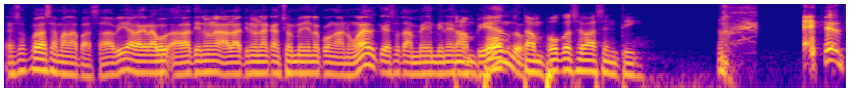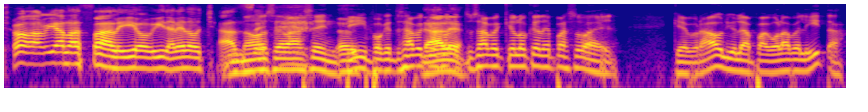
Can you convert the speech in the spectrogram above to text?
Eso fue la semana pasada. vi, Ahora, ahora, tiene una, ahora tiene una canción viniendo con Anuel, que eso también viene Tampoco, rompiendo. tampoco se va a sentir. Todavía no ha salido, vi, dale dos chances. No se va a sentir, porque tú sabes, que, tú sabes qué es lo que le pasó a él. Que Braulio le apagó la velita.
